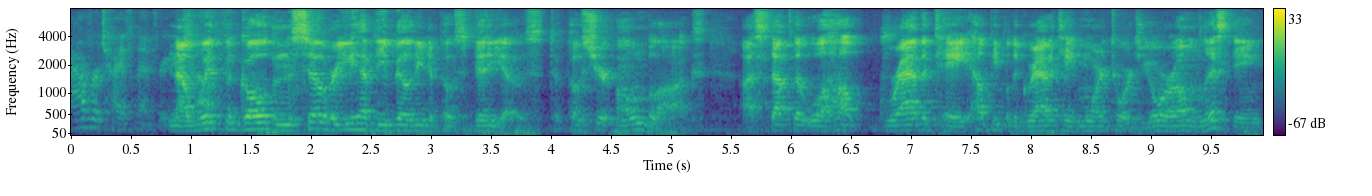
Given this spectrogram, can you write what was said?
advertisement for yourself. Now, with the gold and the silver, you have the ability to post videos, to post your own blogs, uh, stuff that will help gravitate, help people to gravitate more towards your own listing.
